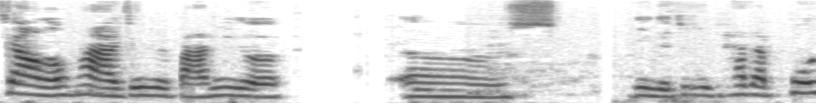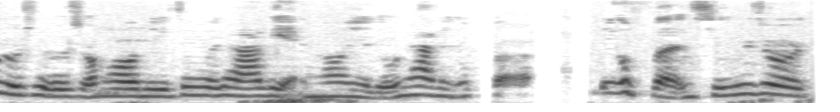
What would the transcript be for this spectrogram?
这样的话就是把那个嗯。那个就是他在泼出去的时候，那个就会在他脸上也留下那个粉。那个粉其实就是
